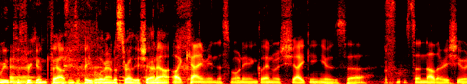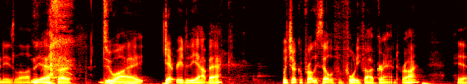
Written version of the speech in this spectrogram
with the freaking thousands of people around Australia. Shout out. I came in this morning and Glen was shaking. He was uh, it's, it's another issue in his life. Yeah. So, do I get rid of the Outback, which I could probably sell it for 45 grand, right? Yeah.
